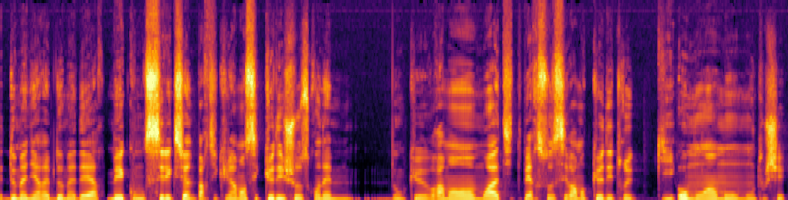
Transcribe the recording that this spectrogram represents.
de manière hebdomadaire mais qu'on sélectionne particulièrement, c'est que des choses qu'on aime. Donc euh, vraiment moi à titre perso, c'est vraiment que des trucs qui au moins m'ont touché.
